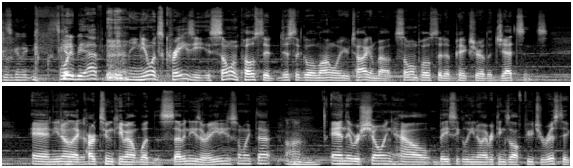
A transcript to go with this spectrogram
is gonna Well- gonna be happening? I mean, you know what's crazy is someone posted just to go along with what you're talking about. Someone posted a picture of the Jetsons, and you know that cartoon came out what the 70s or 80s, something like that. Uh-huh. and they were showing how basically you know everything's all futuristic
